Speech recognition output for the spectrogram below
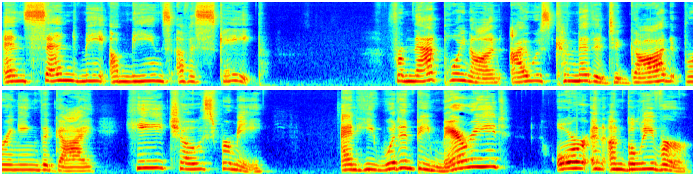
and send me a means of escape. From that point on, I was committed to God bringing the guy he chose for me, and he wouldn't be married or an unbeliever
